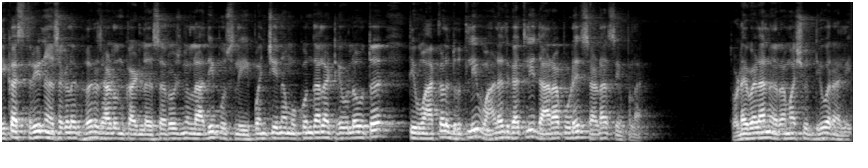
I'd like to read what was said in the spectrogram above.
एका स्त्रीनं सगळं घर झाडून काढलं सरोजनं लादी पुसली पंचीनं मुकुंदाला ठेवलं होतं ती वाकळ धुतली वाळत घातली दारापुढे सडा सेपला. थोड्या वेळानं रमा शुद्धीवर आली.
